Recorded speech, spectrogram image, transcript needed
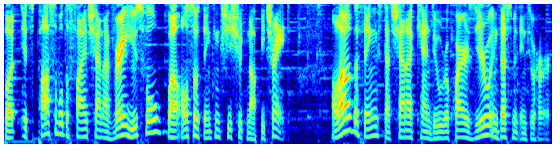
but it's possible to find Shanna very useful while also thinking she should not be trained. A lot of the things that Shanna can do require zero investment into her,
